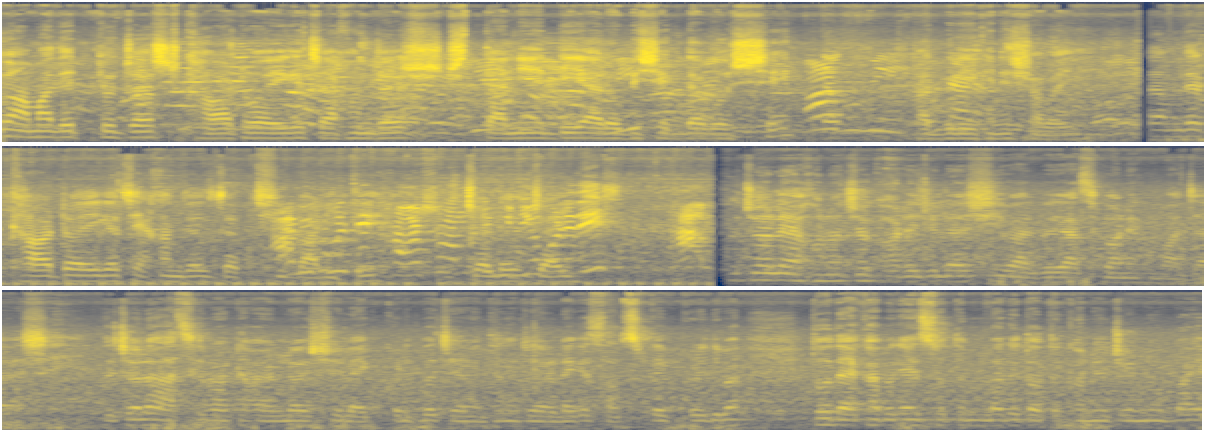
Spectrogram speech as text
তো আমাদের তো জাস্ট খাওয়াটা হয়ে গেছে এখন জাস্ট তানিয়ে দিয়ে আর অভিষেক দা বসছে। বলি এখানে সবাই। আমাদের খাওয়াটা হয়ে গেছে এখন জাস্ট যাচ্ছি বাড়িতে। চলো যাই। তো চলো এখন হচ্ছে ঘরে চলে আসি বাড়িতে আজকে অনেক মজা আসে। তো চলো আজকে একটা ভালো লাগছে লাইক করে দেবা চ্যানেল থেকে চ্যানেলটাকে সাবস্ক্রাইব করে দেবা। তো দেখাবে গাইজ সত্যম লাগে ততক্ষণের জন্য বাই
